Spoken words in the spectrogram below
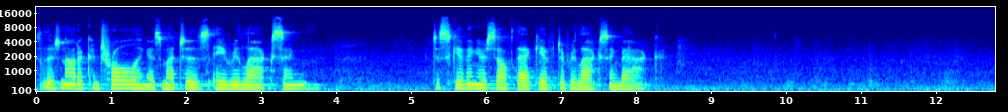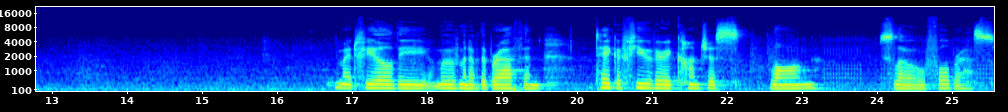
So there's not a controlling as much as a relaxing, just giving yourself that gift of relaxing back. You might feel the movement of the breath and take a few very conscious, long, slow, full breaths.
